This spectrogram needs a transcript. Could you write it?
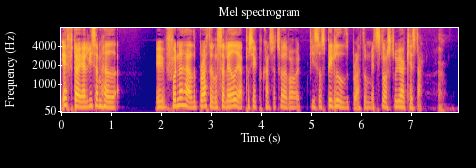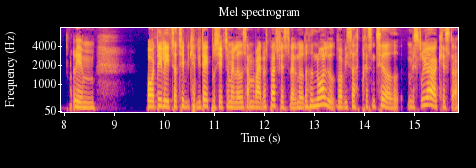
efter jeg ligesom havde øh, fundet her The Brothel, så lavede jeg et projekt på konservatoriet, hvor vi så spillede The Brothel med et stort strygeorkester. Ja. Øhm, og det ledte så til mit kandidatprojekt, som jeg lavede i samarbejde med Spot Festival, noget der hed Nordlyd, hvor vi så præsenterede med strygeorkester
